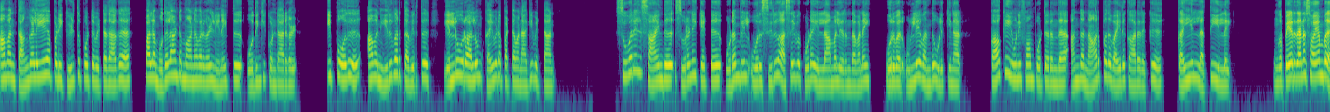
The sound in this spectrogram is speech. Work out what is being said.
அவன் தங்களையே அப்படி கிழித்து போட்டு விட்டதாக பல முதலாண்டு மாணவர்கள் நினைத்து ஒதுங்கிக் கொண்டார்கள். இப்போது அவன் இருவர் தவிர்த்து எல்லோராலும் கைவிடப்பட்டவனாகி விட்டான். சுவரில் சாய்ந்து சுரணை கெட்டு உடம்பில் ஒரு சிறு அசைவு கூட இல்லாமல் இருந்தவனை ஒருவர் உள்ளே வந்து உலுக்கினார். காக்கி யூனிஃபார்ம் போட்டிருந்த அந்த நாற்பது வயதுக்காரருக்கு கையில் லத்தி இல்லை. உங்க பேர் தானே சுயம்பு?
